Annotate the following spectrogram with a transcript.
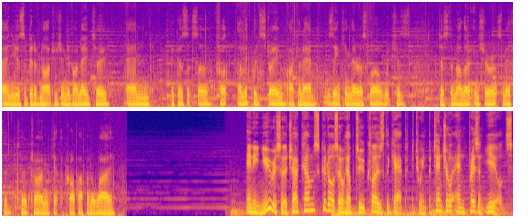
and use a bit of nitrogen if I need to and because it's a, a liquid stream I can add zinc in there as well which is just another insurance method to try and get the crop up and away. Any new research outcomes could also help to close the gap between potential and present yields.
